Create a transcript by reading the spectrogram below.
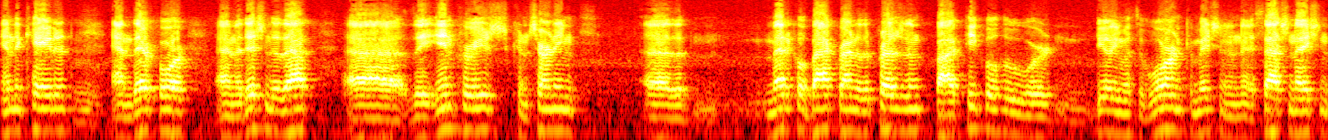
indicated, Mm. and therefore, in addition to that, uh, the inquiries concerning uh, the medical background of the president by people who were dealing with the Warren Commission and the assassination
